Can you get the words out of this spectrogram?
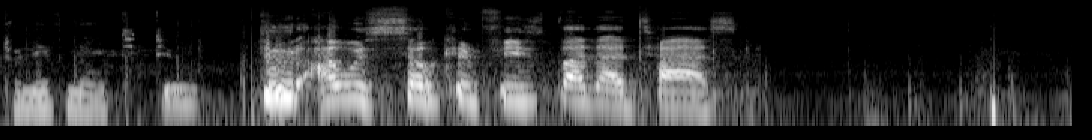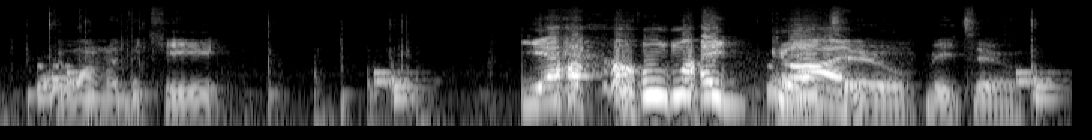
Don't even know what to do. Dude, I was so confused by that task. The one with the key. Yeah, oh my god. Me too. Me too.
